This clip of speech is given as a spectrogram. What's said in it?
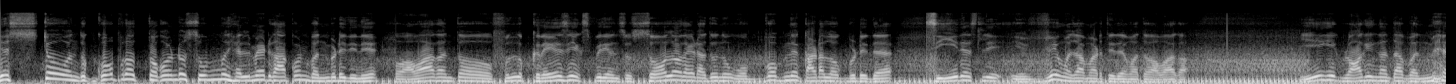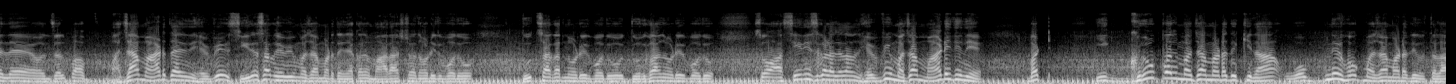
ಜಸ್ಟು ಒಂದು ಗೋಪುರ ತೊಗೊಂಡು ಸುಮ್ಮನೆ ಹೆಲ್ಮೆಟ್ಗೆ ಹಾಕೊಂಡು ಬಂದ್ಬಿಟ್ಟಿದ್ದೀನಿ ಅವಾಗಂತೂ full crazy experience solo ride ಅದೂ ಒಬ್ಬೊಬ್ಬನೇ ಕಾಡಲ್ಲಿ ಹೋಗ್ಬಿಟ್ಟಿದ್ದೆ ಸೀರಿಯಸ್ಲಿ ಹೆವಿ ಮಜಾ ಮಾಡ್ತಿದ್ದೆ ಮತ್ತು ಅವಾಗ. ಈಗೀಗ ಬ್ಲಾಗಿಂಗ್ ಅಂತ ಬಂದಮೇಲೆ ಒಂದು ಸ್ವಲ್ಪ ಮಜಾ ಮಾಡ್ತಾ ಇದ್ದೀನಿ ಹೆವಿ ಸೀರಿಯಸ್ ಆಗಿ ಹೆವಿ ಮಜಾ ಮಾಡ್ತಾಯಿದ್ದೀನಿ ಯಾಕಂದರೆ ಮಹಾರಾಷ್ಟ್ರ ನೋಡಿರ್ಬೋದು. ದೂದ್ಸಾಗರ್ ನೋಡಿರ್ಬೋದು, ದುರ್ಗಾ ನೋಡಿರ್ಬೋದು. ಸೊ ಆ ಸೀರೀಸ್ಗಳೆಲ್ಲ ನಾನು ಹೆವಿ ಮಜಾ ಮಾಡಿದ್ದೀನಿ. ಬಟ್ ಈ ಗ್ರೂಪಲ್ಲಿ ಮಜಾ ಮಾಡೋದಕ್ಕಿಂತ ಒಬ್ಬನೇ ಹೋಗಿ ಮಜಾ ಮಾಡೋದಿರುತ್ತಲ್ಲ,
